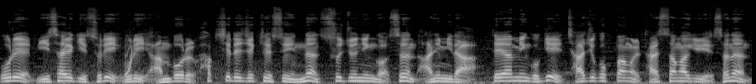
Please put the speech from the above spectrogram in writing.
우리의 미사일 기술이 우리 안보를 확실히 지킬 수 있는 수준인 것은 아닙니다. 대한민국이 자주 국방을 달성하기 위해서는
